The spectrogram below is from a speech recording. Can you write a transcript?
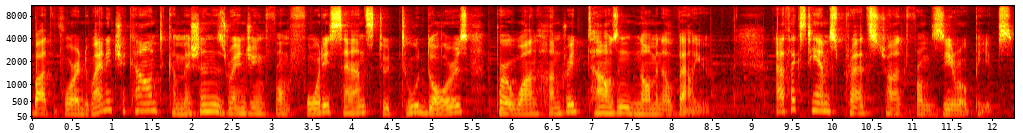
but for Advantage account, commissions ranging from 40 cents to $2 per 100,000 nominal value. FXTM spreads start from 0 pips.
